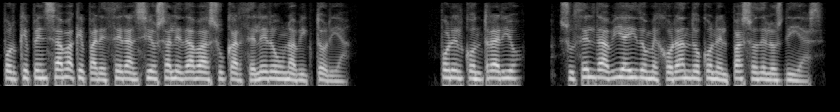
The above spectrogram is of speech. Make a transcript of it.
porque pensaba que parecer ansiosa le daba a su carcelero una victoria. Por el contrario, su celda había ido mejorando con el paso de los días.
